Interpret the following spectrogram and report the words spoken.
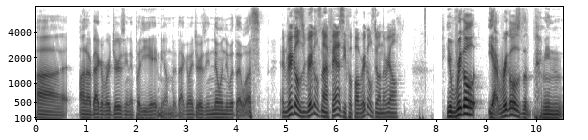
uh, on our back of our jersey, and I put "He hate me" on the back of my jersey, and no one knew what that was. And Riggles, Riggles not fantasy football. Riggles doing the real. Yeah, Riggle. Yeah, Riggle's the. I mean,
